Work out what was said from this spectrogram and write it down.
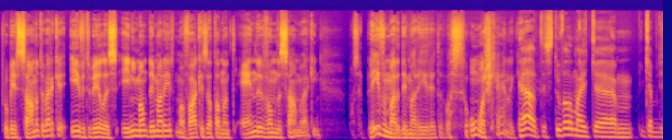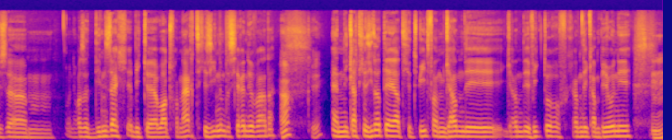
probeert samen te werken. Eventueel is één iemand demareert, maar vaak is dat dan het einde van de samenwerking. Maar ze bleven maar demareren. Dat was onwaarschijnlijk. Ja, het is toeval, maar ik, ehm, ik heb dus, ehm, wanneer was het dinsdag, heb ik eh, Wout van Aert gezien op de Sierra Nevada. Ah, oké. En ik had gezien dat hij had getweet van Grande, Grande Victor of Grande Campione. Mhm.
